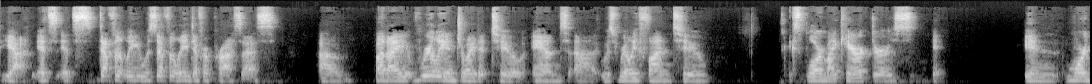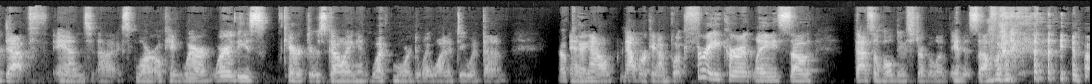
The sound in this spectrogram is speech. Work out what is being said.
yeah it's it's definitely it was definitely a different process. Um, but i really enjoyed it too. And uh, it was really fun to explore my characters in more depth and uh, explore okay where where are these characters going and what more do i want to do with them Okay. And now now working on book three currently. So that's a whole new struggle in, itself. you know.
